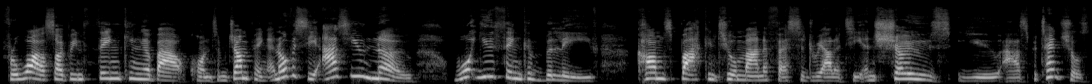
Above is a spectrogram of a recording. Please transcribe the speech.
for a while. So I've been thinking about quantum jumping. And obviously, as you know, what you think and believe comes back into your manifested reality and shows you as potentials.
